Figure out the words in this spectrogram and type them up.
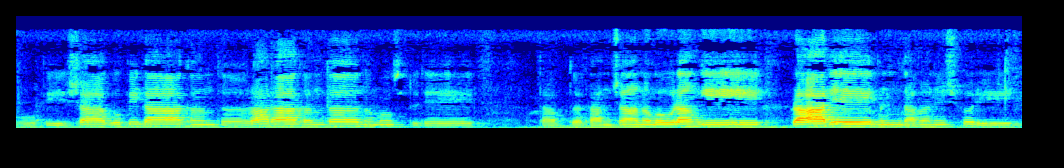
गोपीशा गोपिका कन्त राधाकन्त नमोऽस्तु ते तप्त काञ्चन गौरङ्गी राधे वृन्दावनेश्वरी।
